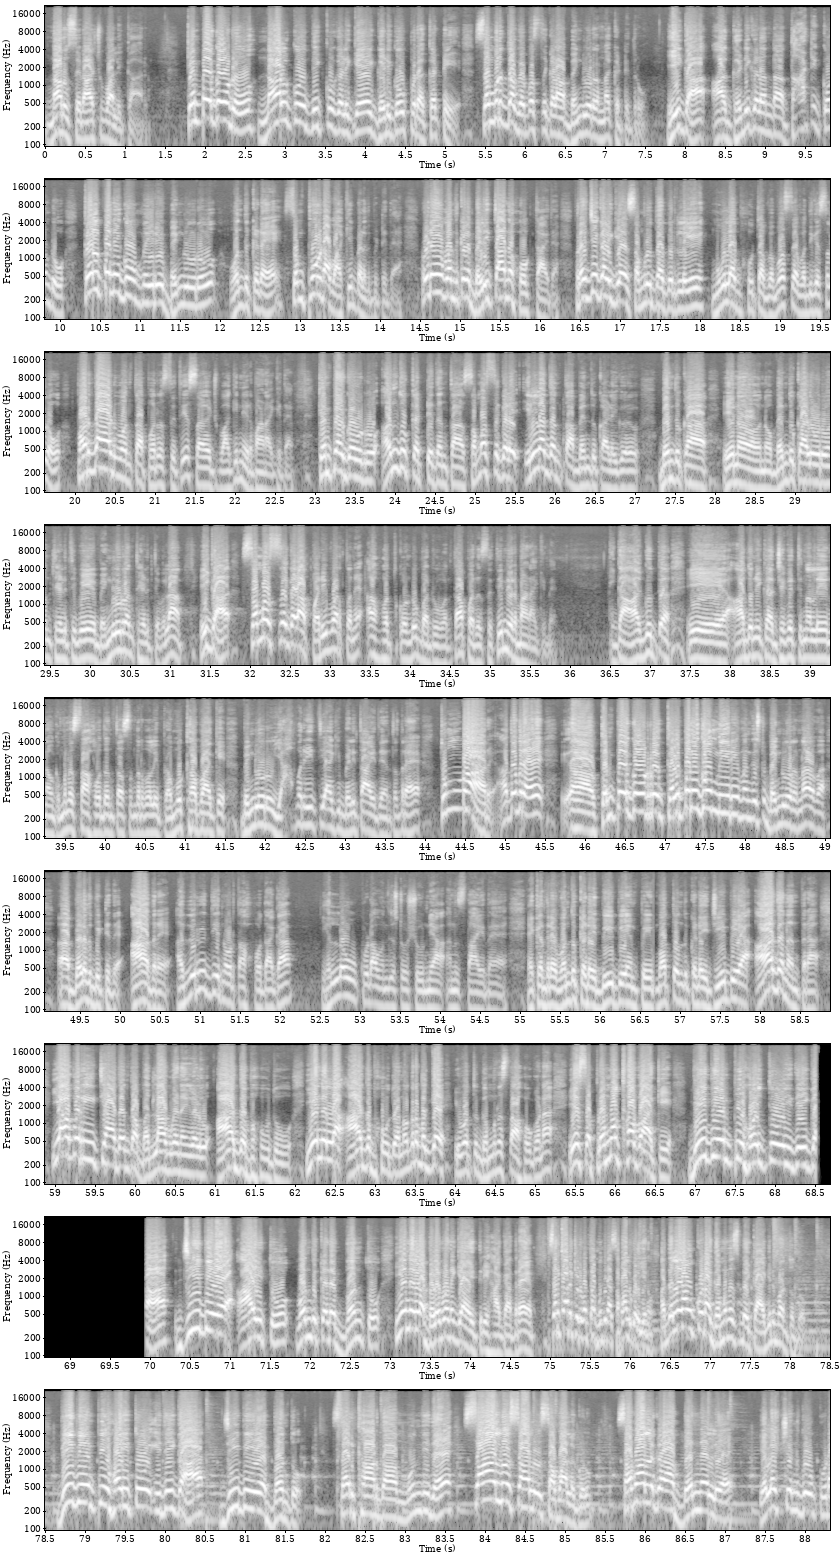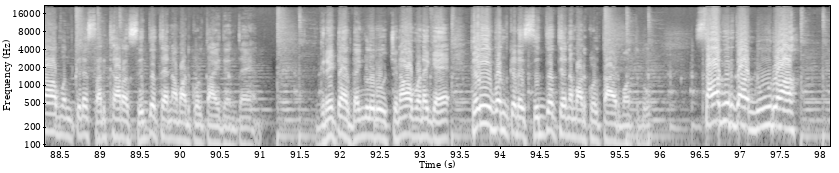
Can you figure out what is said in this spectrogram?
ನಾನು ಸಿರಾಜ್ ವಾಲಿಕಾರ್ ಕೆಂಪೇಗೌಡರು ನಾಲ್ಕು ದಿಕ್ಕುಗಳಿಗೆ ಗಡಿಗೋಪುರ ಕಟ್ಟಿ ಸಮೃದ್ಧ ವ್ಯವಸ್ಥೆಗಳ ಬೆಂಗಳೂರನ್ನ ಕಟ್ಟಿದ್ರು. ಈಗ ಆ ಗಡಿಗಳನ್ನ ದಾಟಿಕೊಂಡು ಕಲ್ಪನೆಗೂ ಮೀರಿ ಬೆಂಗಳೂರು ಒಂದು ಕಡೆ ಸಂಪೂರ್ಣವಾಗಿ ಬೆಳೆದ್ಬಿಟ್ಟಿದೆ. ನೋಡಿ, ಒಂದು ಕಡೆ ಬೆಳೀತಾನೆ ಹೋಗ್ತಾ ಇದೆ. ಪ್ರಜೆಗಳಿಗೆ ಸಮೃದ್ಧವಿರಲಿ, ಮೂಲಭೂತ ವ್ಯವಸ್ಥೆ ಒದಗಿಸಲು ಪರದಾಡುವಂತ ಪರಿಸ್ಥಿತಿ ಸಹಜವಾಗಿ ನಿರ್ಮಾಣ ಆಗಿದೆ. ಕೆಂಪೇಗೌಡರು ಅಂದು ಕಟ್ಟಿದಂತ ಸಮಸ್ಯೆಗಳೇ ಇಲ್ಲದಂತ ಬೆಂದುಕಾಳಿಗಳು ಬೆಂದುಕ ಏನೋ ಬೆಂದುಕಾಳೂರು ಅಂತ ಹೇಳ್ತೀವಿ, ಬೆಂಗಳೂರು ಅಂತ ಹೇಳ್ತೀವಲ್ಲ, ಈಗ ಸಮಸ್ಯೆಗಳ ಪರಿವರ್ತನೆ ಹೊತ್ಕೊಂಡು ಬರುವಂತ ಪರಿಸ್ಥಿತಿ ನಿರ್ಮಾಣ ಆಗಿದೆ. ಈಗ ಆಗುತ್ತ ಈ ಆಧುನಿಕ ಜಗತ್ತಿನಲ್ಲಿ ನಾವು ಗಮನಿಸ್ತಾ ಹೋದಂಥ ಸಂದರ್ಭದಲ್ಲಿ ಪ್ರಮುಖವಾಗಿ ಬೆಂಗಳೂರು ಯಾವ ರೀತಿಯಾಗಿ ಬೆಳೀತಾ ಇದೆ ಅಂತಂದರೆ ತುಂಬ ಅದಂದರೆ ಕೆಂಪೇಗೌಡರ ಕಲ್ಪನೆಗೂ ಮೀರಿ ಒಂದಿಷ್ಟು ಬೆಂಗಳೂರನ್ನು ಬೆಳೆದು ಬಿಟ್ಟಿದೆ ಆದರೆ ಅಭಿವೃದ್ಧಿ ನೋಡ್ತಾ ಹೋದಾಗ ಎಲ್ಲವೂ ಕೂಡ ಒಂದಿಷ್ಟು ಶೂನ್ಯ ಅನಿಸ್ತಾ ಇದೆ. ಯಾಕಂದ್ರೆ ಒಂದು ಕಡೆ ಬಿ ಬಿ ಎಂ ಪಿ ಮತ್ತೊಂದು ಕಡೆ ಜಿ ಬಿ ಆದ ನಂತರ ಯಾವ ರೀತಿಯಾದಂತ ಬದಲಾವಣೆಗಳು ಆಗಬಹುದು, ಏನೆಲ್ಲ ಆಗಬಹುದು ಅನ್ನೋದ್ರ ಬಗ್ಗೆ ಇವತ್ತು ಗಮನಿಸ್ತಾ ಹೋಗೋಣ. ಎಸ್, ಪ್ರಮುಖವಾಗಿ ಬಿ ಬಿ ಎಂ ಪಿ ಹೋಯ್ತು, ಇದೀಗ ಜಿ ಬಿ ಎ ಆಯ್ತು, ಒಂದು ಕಡೆ ಬಂತು, ಏನೆಲ್ಲ ಬೆಳವಣಿಗೆ ಆಯ್ತ್ರಿ? ಹಾಗಾದ್ರೆ ಸರ್ಕಾರಕ್ಕೆ ಇರುವಂತಹ ಮುಂದಿನ ಸವಾಲುಗಳು ಏನು? ಅದೆಲ್ಲವೂ ಕೂಡ ಗಮನಿಸಬೇಕಾಗಿರುವಂತದ್ದು ಬಿಬಿಎಂಪಿ ಹೋಯಿತು, ಇದೀಗ ಜಿ ಬಿ ಎ ಬಂತು. ಸರ್ಕಾರದ ಮುಂದಿದೆ ಸಾಲು ಸಾಲು ಸವಾಲುಗಳು. ಸವಾಲುಗಳ ಬೆನ್ನಲ್ಲೇ ಎಲೆಕ್ಷನ್ಗೂ ಕೂಡ ಒಂದ್ ಕಡೆ ಸರ್ಕಾರ ಸಿದ್ಧತೆಯನ್ನ ಮಾಡ್ಕೊಳ್ತಾ ಇದೆ ಅಂತೆ. ಗ್ರೇಟರ್ ಬೆಂಗಳೂರು ಚುನಾವಣೆಗೆ ಕೈ ಒಂದ್ ಕಡೆ ಸಿದ್ಧತೆಯನ್ನ ಮಾಡ್ಕೊಳ್ತಾ ಇರುವಂತದ್ದು ಸಾವಿರದ ನೂರ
